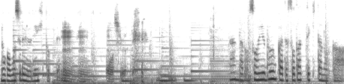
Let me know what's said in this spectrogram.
のが面白いよね人ってうんね、うん。面白いね。うんうんなんだろうそういう文化で育ってきたのか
